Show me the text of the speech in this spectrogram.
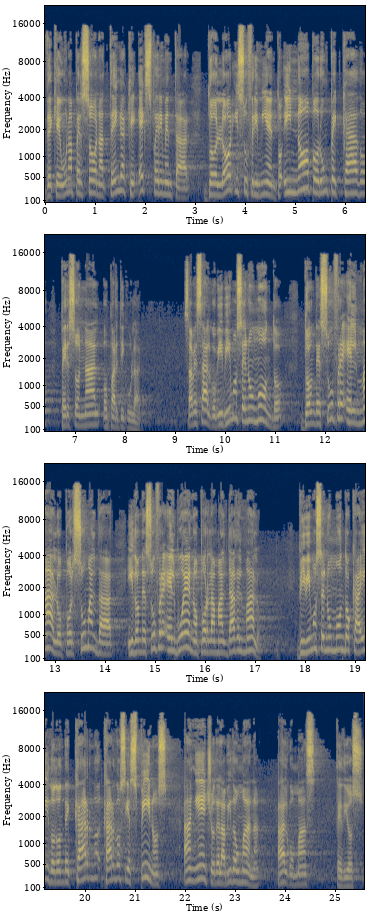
de que una persona tenga que experimentar dolor y sufrimiento y no por un pecado personal o particular. ¿Sabes algo? Vivimos en un mundo donde sufre el malo por su maldad y donde sufre el bueno por la maldad del malo. Vivimos en un mundo caído donde cardos y espinos han hecho de la vida humana algo más tedioso.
